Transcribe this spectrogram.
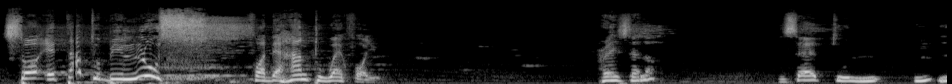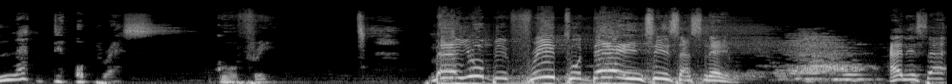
So it has to be loose for the hand to work for you. Praise the Lord. He said to let the oppressed go free. May you be free today in Jesus' name. And he said,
